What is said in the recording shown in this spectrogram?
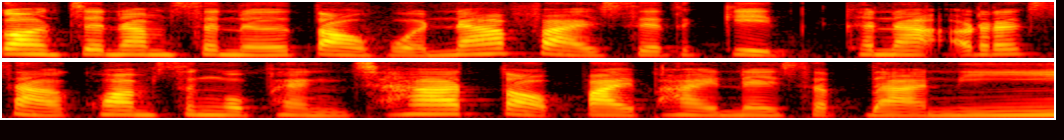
ก่อนจะนำเสนอต่อหัวหน้าฝ่ายเศรษฐกิจ คณะรักษาความสงบแห่งชาติต่อไปภายในสัปดาห์นี้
